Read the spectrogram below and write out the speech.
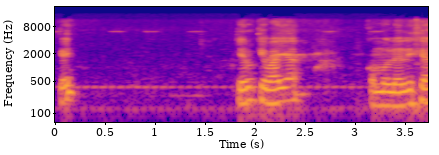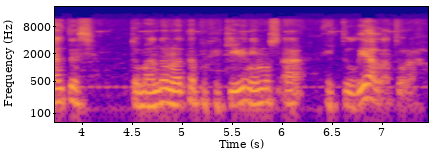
¿Ok? Quiero que vaya, como le dije antes, tomando nota, porque aquí venimos a estudiar la Torah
